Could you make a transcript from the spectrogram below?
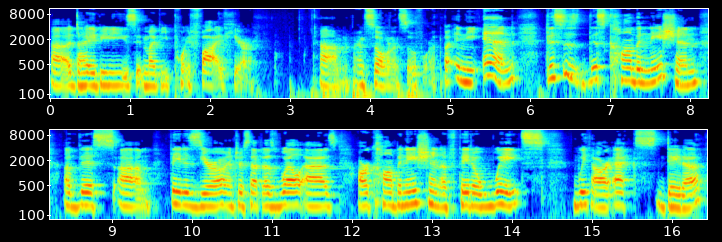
uh, diabetes, it might be 0.5 here. Um, and so on and so forth. But in the end, this is this combination of this um, theta zero intercept as well as our combination of theta weights with our x data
